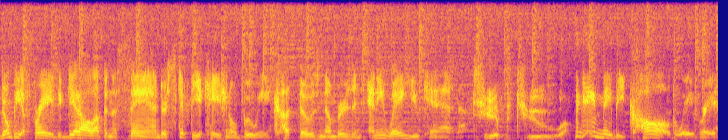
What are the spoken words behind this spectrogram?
Don't be afraid to get all up in the sand or skip the occasional buoy. Cut those numbers in any way you can. Tip two. The game may be called Wave Race,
